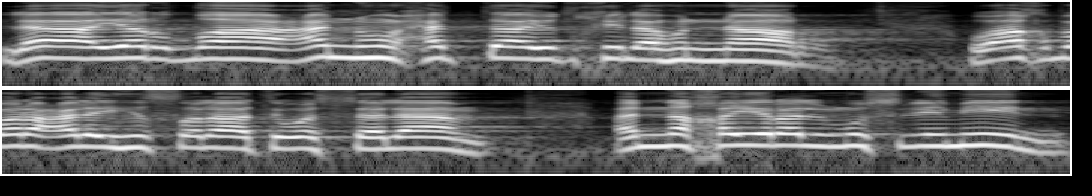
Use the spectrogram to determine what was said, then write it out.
لا يرضى عنه حتى يدخله النار. وأخبر عليه الصلاة والسلام أن خير المسلمين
